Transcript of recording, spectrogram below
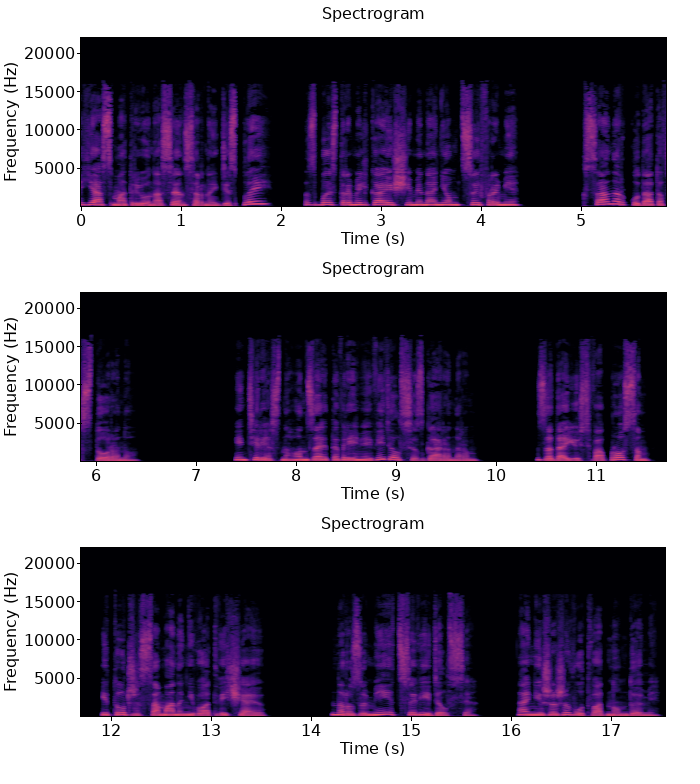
Я смотрю на сенсорный дисплей с быстро мелькающими на нем цифрами. Ксанар куда-то в сторону. Интересно, он за это время виделся с Гарренером? Задаюсь вопросом и тут же сама на него отвечаю. Но, разумеется, виделся. Они же живут в одном доме.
